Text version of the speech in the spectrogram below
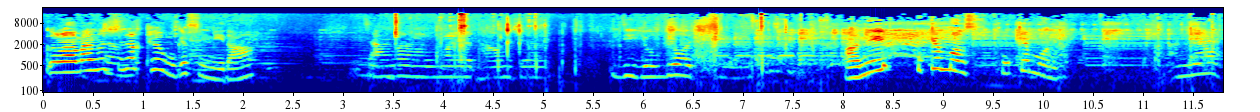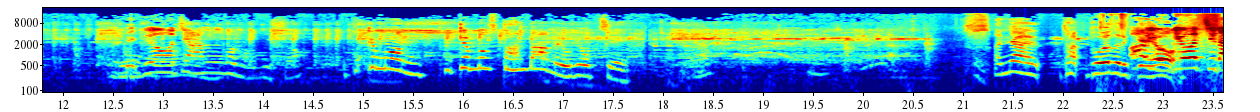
그러면 시작해 보겠습니다. 잠깐만 다음 시간 이제 여기 와지. 아니 포켓몬 포켓몬 아니야. 와지 하는 건 어디 있어? 포켓몬 포켓몬스터 한 다음에 여기 오지. 아니야, 자아 보여드릴게요. 여기 와지다.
